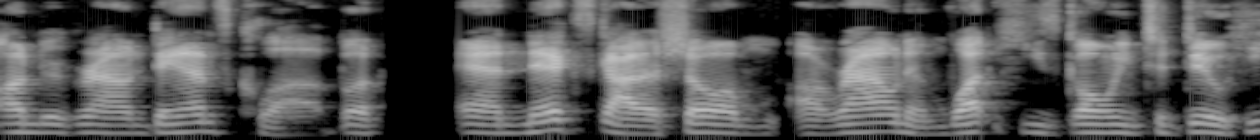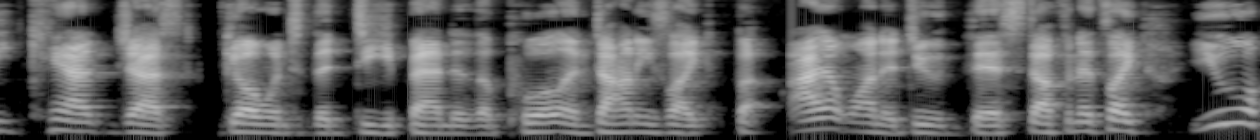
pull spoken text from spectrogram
Underground Dance Club. And Nick's got to show him around and what he's going to do. He can't just go into the deep end of the pool. And Donnie's like, but I don't want to do this stuff. And it's like, you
